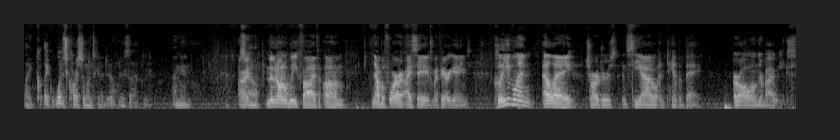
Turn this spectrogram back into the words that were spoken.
like like what is Carson Wentz gonna do? Exactly. I mean, All right, So- moving on to week five. Um, now before I say my favorite games, Cleveland, L.A. Chargers, and Seattle and Tampa Bay are all on their bye weeks.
